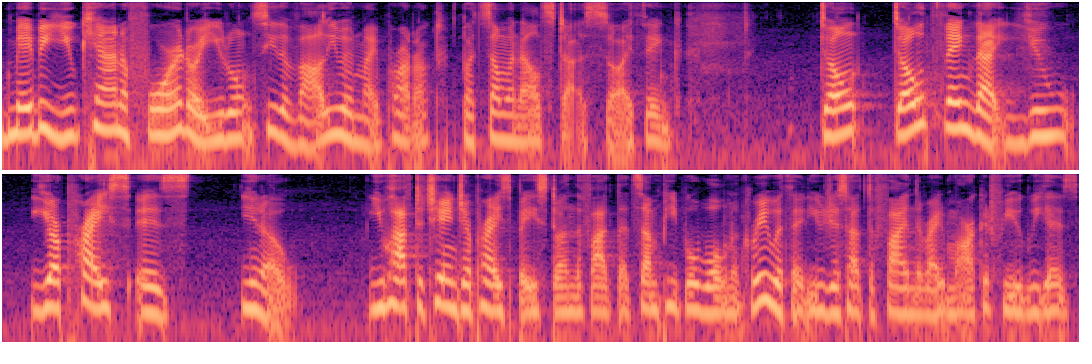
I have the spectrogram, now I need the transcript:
maybe you can't afford or you don't see the value in my product but someone else does. So i think don't don't think that you your price is you know you have to change your price based on the fact that some people won't agree with it you just have to find the right market for you because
